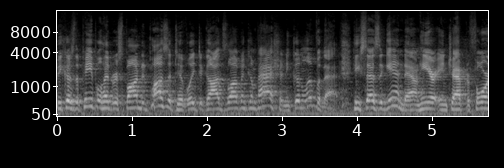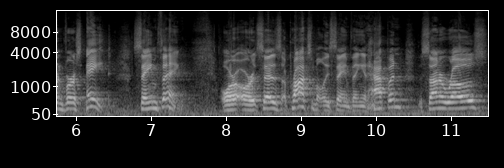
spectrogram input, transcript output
Because the people had responded positively to God's love and compassion. He couldn't live with that. He says again down here in chapter 4 and verse 8, same thing. Or, or it says approximately same thing. It happened, the sun arose,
